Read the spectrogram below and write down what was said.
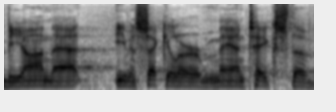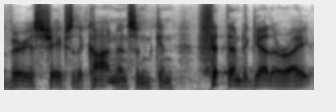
beyond that, even secular man takes the various shapes of the continents and can fit them together, right?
